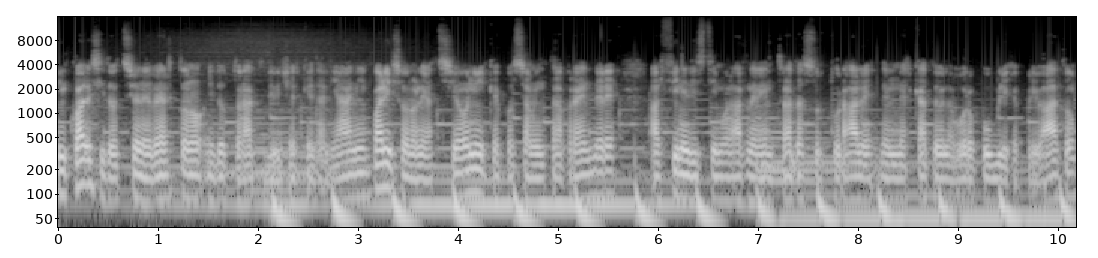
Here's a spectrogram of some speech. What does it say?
In quale situazione vertono i dottorati di ricerca italiani? Quali sono le azioni che possiamo intraprendere al fine di stimolarne l'entrata strutturale nel mercato del lavoro pubblico e privato?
